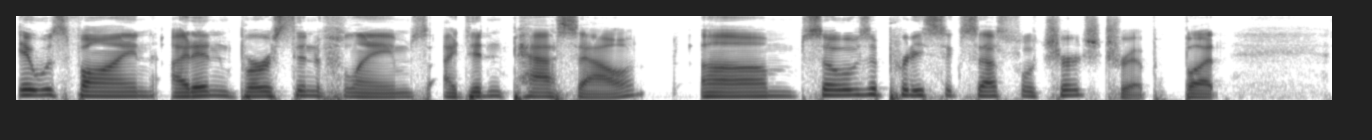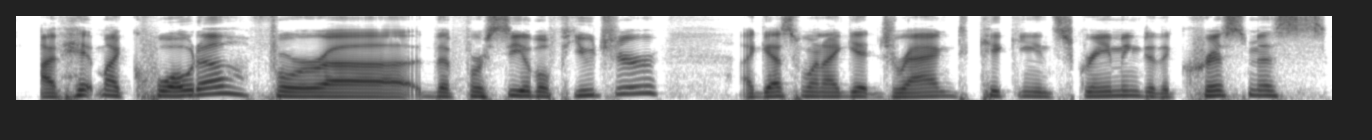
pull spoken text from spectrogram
it was fine. I didn't burst into flames. I didn't pass out. Um, so it was a pretty successful church trip. But i've hit my quota for uh, the foreseeable future. I guess when i get dragged kicking and screaming to the christmas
